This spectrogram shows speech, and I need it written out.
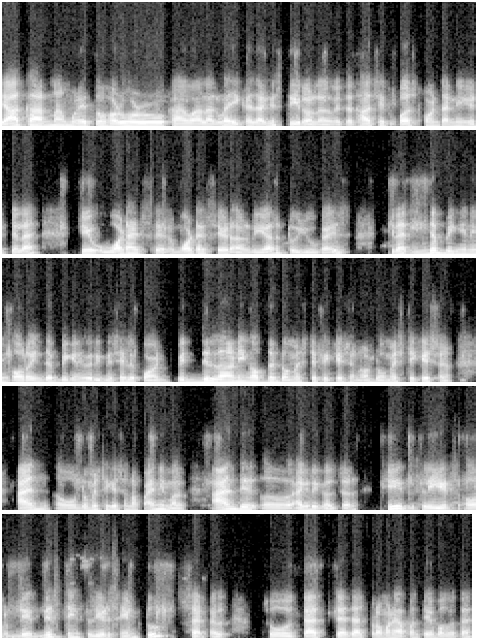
या कारणामुळे तो हळूहळू काय व्हायला लागला? एका जागी स्थिर व्हायला लागला. तर हाच एक फर्स्ट पॉईंट त्यांनी घेतलेला आहे. की what I say what I said earlier to you guys की like in the beginning or in the beginning initial point with the learning of the domestification or domestication and domestication of animal and the agriculture he leads or this things lead him to settle so त्याच त्याचप्रमाणे आपण ते बघत आहे.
